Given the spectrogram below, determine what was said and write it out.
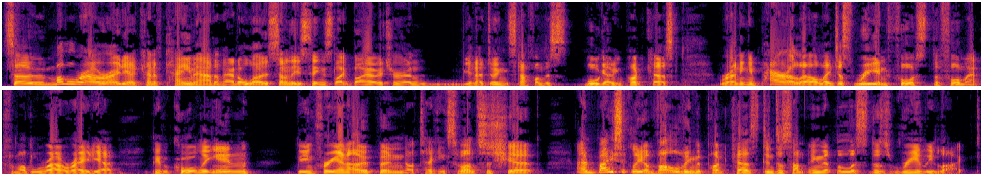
So Model Rail Radio kind of came out of that, although some of these things like Biota and, you know, doing stuff on this wargaming podcast running in parallel, they just reinforced the format for Model Rail Radio. People calling in, being free and open, not taking sponsorship, and basically evolving the podcast into something that the listeners really liked.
